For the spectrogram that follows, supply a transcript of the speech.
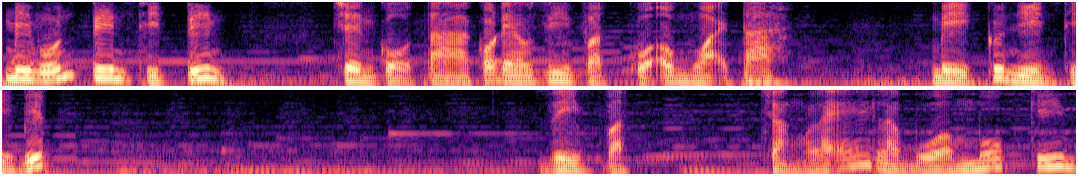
mi muốn tin thì tin, trên cổ ta có đeo di vật của ông ngoại ta mì cứ nhìn thì biết. Dị vật chẳng lẽ là bùa mô kim?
